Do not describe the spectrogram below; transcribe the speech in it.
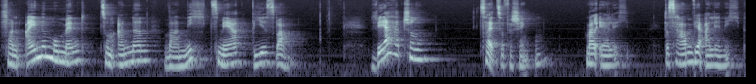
Von einem Moment zum anderen war nichts mehr, wie es war. Wer hat schon Zeit zu verschenken? Mal ehrlich, das haben wir alle nicht.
